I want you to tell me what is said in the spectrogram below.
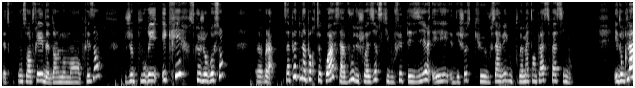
d'être concentré, d'être dans le moment présent. Je pourrais écrire ce que je ressens. Euh, voilà, ça peut être n'importe quoi, c'est à vous de choisir ce qui vous fait plaisir et des choses que vous savez que vous pourrez mettre en place facilement. Et donc là,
